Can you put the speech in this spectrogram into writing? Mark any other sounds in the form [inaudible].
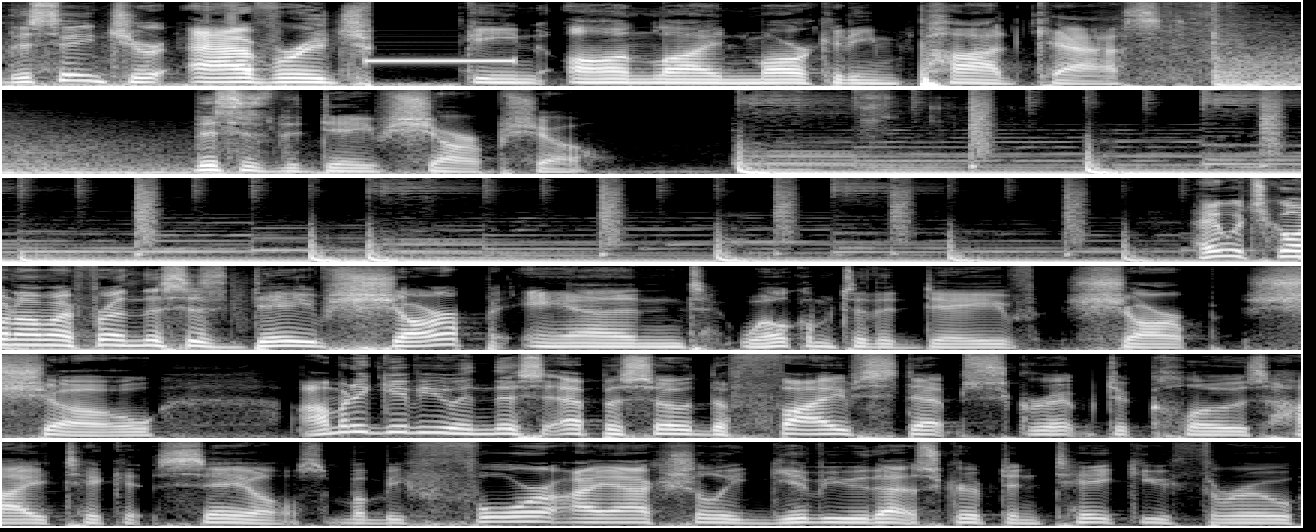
This ain't your average online marketing podcast. This is the Dave Sharpe Show. Hey, what's going on, my friend? This is Dave Sharpe, and welcome to the Dave Sharpe Show. I'm going to give you in this episode the five step script to close high ticket sales. But before I actually give you that script and take you through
